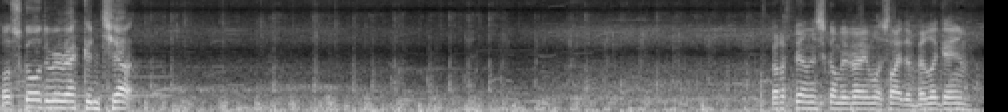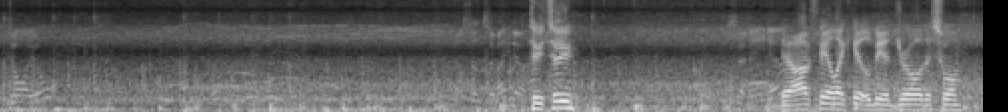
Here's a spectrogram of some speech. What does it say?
What score do we reckon, chat? I've got a feeling it's going to be very much like the Villa game. 2 2. Yeah, I feel like it'll be a draw this one.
